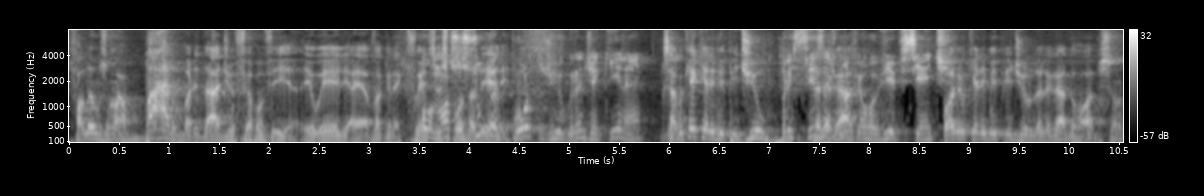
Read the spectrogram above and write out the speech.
falamos uma barbaridade em ferrovia. Eu, ele, a Eva Greg foi a esposa dele. O Porto de Rio Grande aqui, né? Sabe o que, é que ele me pediu? Precisa delegado? de uma ferrovia eficiente. Olha o que ele me pediu, delegado Robson.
